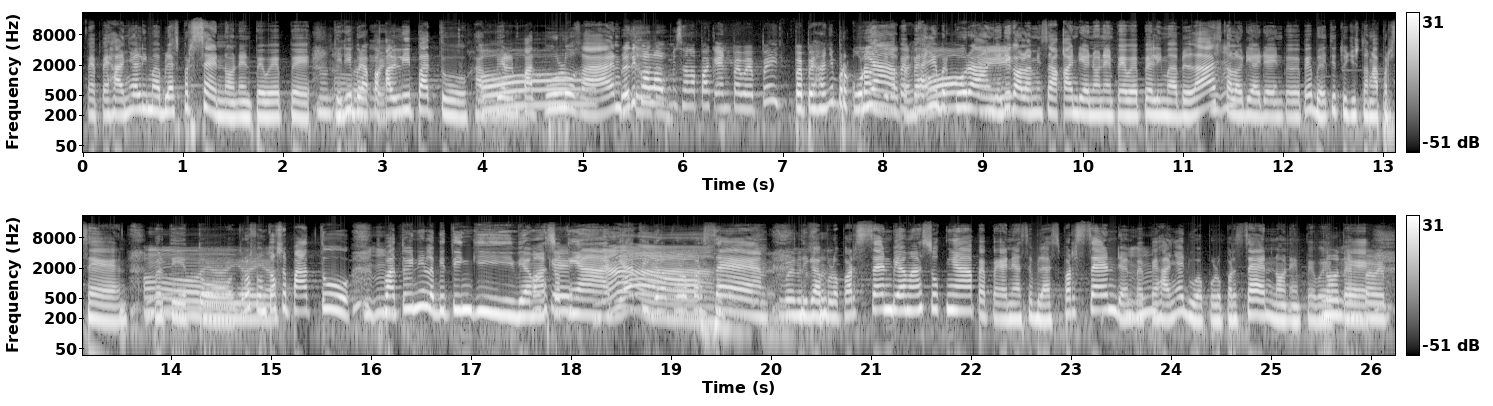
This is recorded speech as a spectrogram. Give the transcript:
PPh-nya 15 persen non NPWP. Jadi berapa kali lipat tuh? Hampir Oh. 40 kan? Berarti kalau misalnya pakai NPWP, PPh-nya berkurang Iya, gitu Teh? PPh-nya Oh, berkurang. oke. Jadi kalau misalkan dia non NPWP 15, kalau dia ada NPWP berarti tujuh setengah persen. Seperti Oh, itu. iya, iya, Terus iya. untuk sepatu, sepatu ini lebih tinggi biaya Oke. masuknya. Dia Nah. 30 persen. 30 persen biaya masuknya, PPN-nya 11 persen dan PPh-nya 20 persen non NPWP. Non-NPWP.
